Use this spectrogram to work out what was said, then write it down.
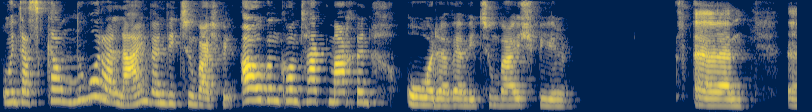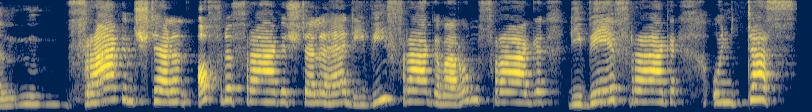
Und das kann nur allein, wenn wir zum Beispiel Augenkontakt machen oder wenn wir zum Beispiel ähm, ähm, Fragen stellen, offene Fragen stellen, hè? die Wie-Frage, Warum-Frage, die Wer-Frage. Und das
